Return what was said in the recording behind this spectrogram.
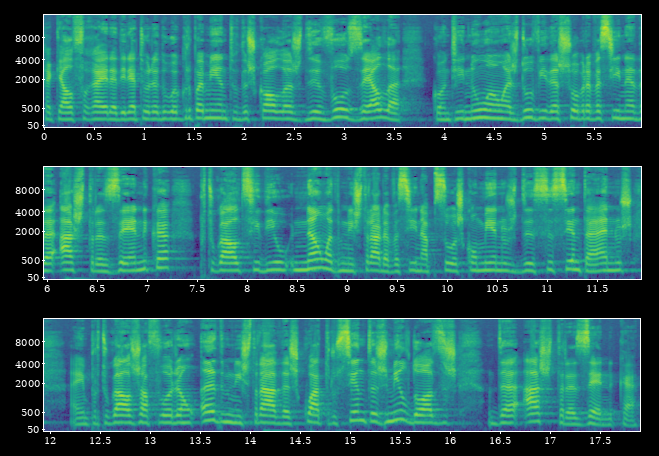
Raquel Ferreira, diretora do agrupamento de escolas de Vozela, continuam as dúvidas sobre a vacina da AstraZeneca. Portugal decidiu não administrar a vacina a pessoas com menos de 60 anos. Em Portugal já foram administradas 400 mil doses da AstraZeneca.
